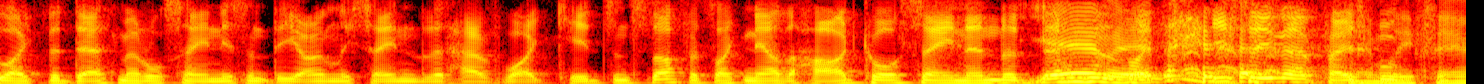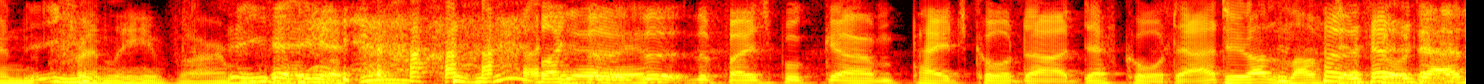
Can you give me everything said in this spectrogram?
like the death metal scene isn't the only scene that have like kids and stuff. It's like now the hardcore scene and the Yeah, it's man. like you see that Family Facebook fan friendly environment. Yeah, and stuff, man. like Yeah, the, the the Facebook um, page called uh, Deathcore Dad. Dude, I love Deathcore Dad.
